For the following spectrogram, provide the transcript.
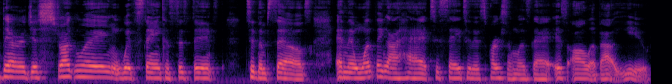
they're just struggling with staying consistent to themselves. And then one thing I had to say to this person was that it's all about you.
